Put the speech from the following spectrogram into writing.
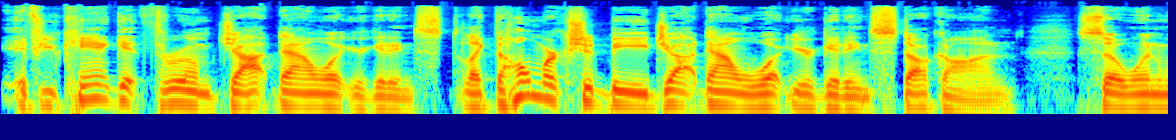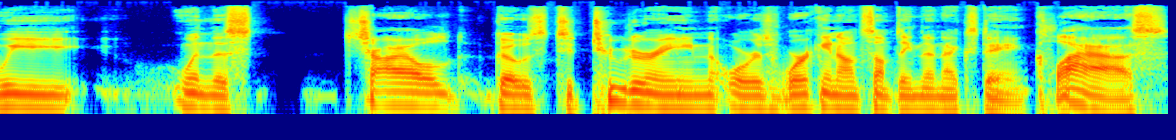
If you can't get through them jot down what you're getting st- like the homework should be jot down what you're getting stuck on. So when we when this child goes to tutoring or is working on something the next day in class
